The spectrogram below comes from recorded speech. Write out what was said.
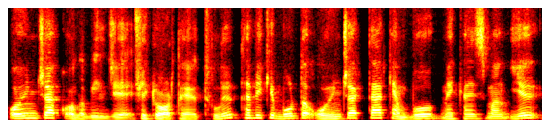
oyuncak olabileceği fikri ortaya atılıyor. Tabii ki burada oyuncak derken bu mekanizmayı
